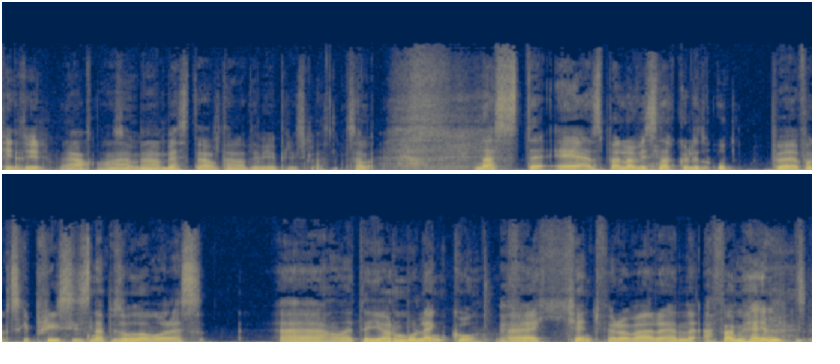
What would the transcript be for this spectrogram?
Fin fyr. Ja, han er, er beste alternativet i prisklassen. Samme. Neste er en spiller vi snakka litt opp eh, faktisk i preseason-episodene våre. Uh, han heter Jarmolenko. Uh, kjent for å være en FM-helt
